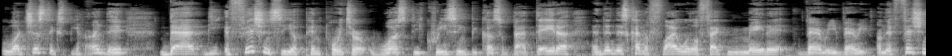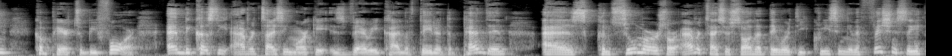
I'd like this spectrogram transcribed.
logistics behind it that the efficiency of pinpointer was decreasing because of bad data and then this kind of flywheel effect made it very very inefficient compared to before. And because the advertising market is very kind of data dependent as consumers or advertisers saw that they were decreasing in efficiency,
